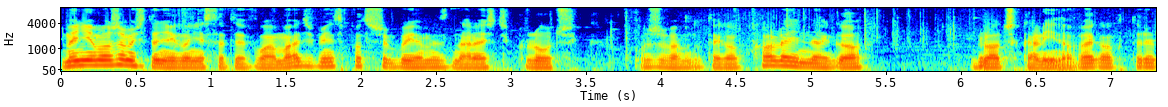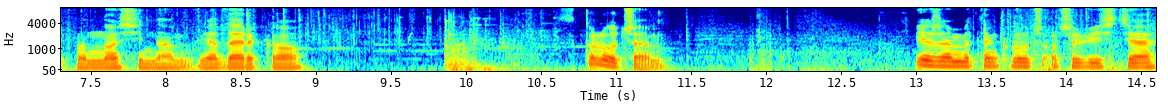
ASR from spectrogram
My nie możemy się do niego niestety włamać, więc potrzebujemy znaleźć kluczyk. Używam do tego kolejnego bloczka linowego, który podnosi nam wiaderko z kluczem. Bierzemy ten klucz oczywiście.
